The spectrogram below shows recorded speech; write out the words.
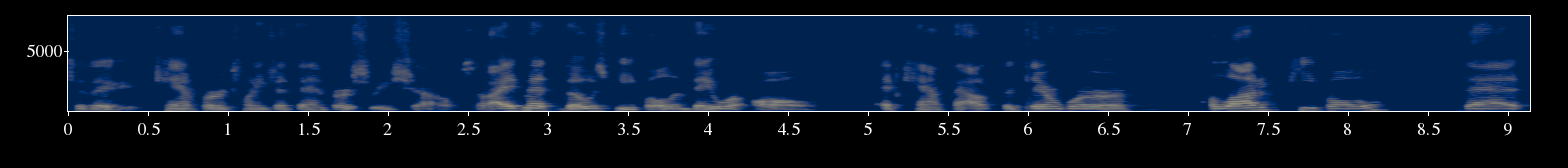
to the camper 25th anniversary show. So I had met those people, and they were all at Camp Out. But there were a lot of people that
